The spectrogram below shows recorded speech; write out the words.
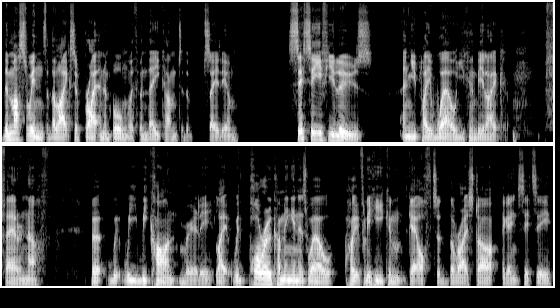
The must wins are the likes of Brighton and Bournemouth when they come to the stadium. City, if you lose and you play well, you can be like, fair enough. But we, we, we can't really. Like with Porro coming in as well, hopefully he can get off to the right start against City.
